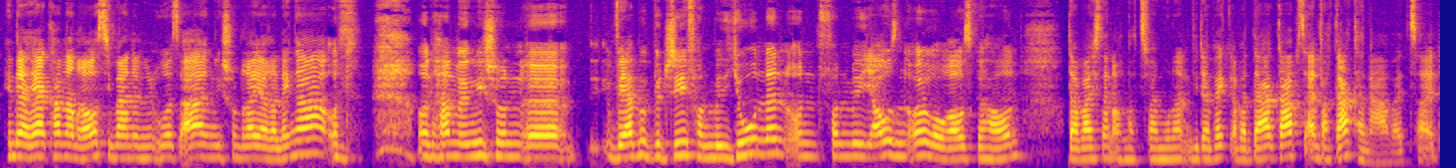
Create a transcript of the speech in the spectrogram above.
Hinterher kam dann raus, die waren in den USA irgendwie schon drei Jahre länger und, und haben irgendwie schon äh, Werbebudget von Millionen und von Milliarden Euro rausgehauen. Da war ich dann auch nach zwei Monaten wieder weg. Aber da gab es einfach gar keine Arbeitszeit,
